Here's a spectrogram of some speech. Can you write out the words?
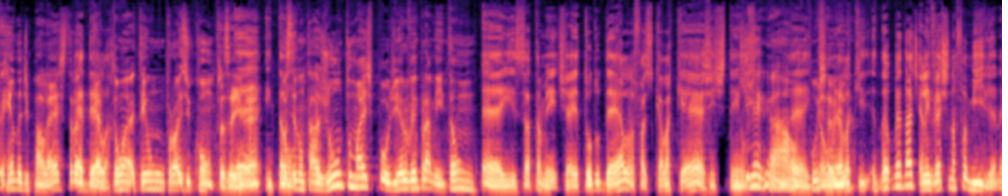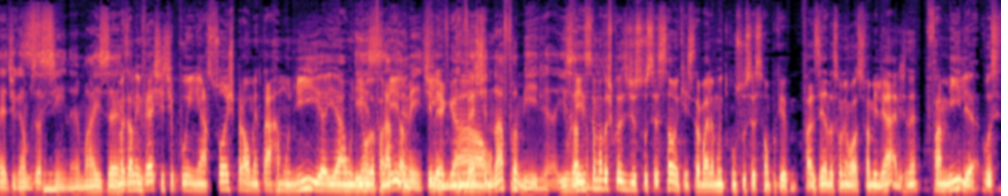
renda de palestra É dela. então é- tem um prós e contras aí, É, né? então- Você não tá junto, mas pô, o dinheiro vem pra mim. Então, É, exatamente. Aí é todo dela, ela faz o que ela quer, a gente tem que os- legal. É, Puxa então ela que. Na verdade, ela investe na família, né? Digamos Sim. assim, né? Mas é. Mas ela investe tipo em ações pra aumentar a harmonia e a união da família. Exatamente. Que legal. Investe na família. Porque Exatamente. isso é uma das coisas de sucessão, e que a gente trabalha muito com sucessão, porque fazendas são negócios familiares, né? Família, você-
